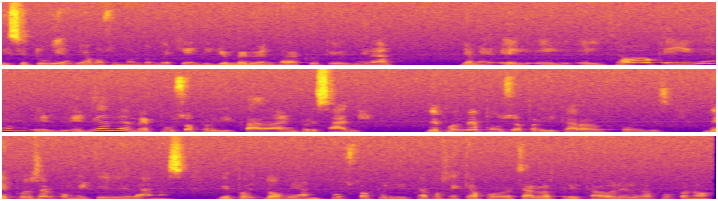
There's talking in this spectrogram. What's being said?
Dice tú, y habíamos un montón de gente y yo me veo entrar, creo que mira, el, sábado que llegué, el, viernes me puso a predicar a empresarios. Después me puso a predicar a los jóvenes. Después al comité de damas. Después lo habían puesto a predicar. Pues hay que aprovechar los predicadores, ¿a poco no?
